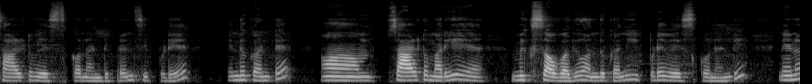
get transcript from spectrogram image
సాల్ట్ వేసుకోనండి ఫ్రెండ్స్ ఇప్పుడే. ఎందుకంటే సాల్ట్ మరి మిక్స్ అవ్వదు అందుకని ఇప్పుడే వేసుకోనండి. నేను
